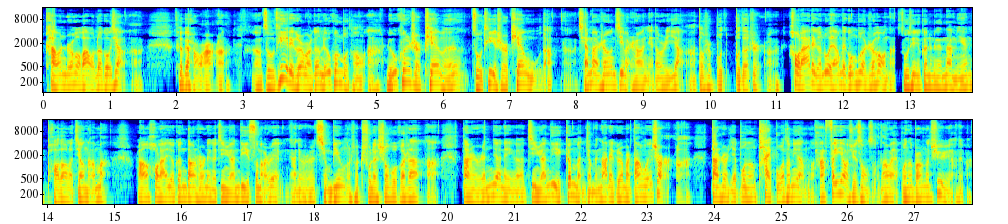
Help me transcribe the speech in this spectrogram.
看完之后把我乐够呛啊，特别好玩啊啊！祖逖这哥们儿跟刘坤不同啊。刘坤是偏文，祖逖是偏武的啊。前半生基本上也都是一样啊，都是不不得志啊。后来这个洛阳被攻破之后呢，祖逖就跟着这个难民跑到了江南嘛。然后后来又跟当时那个晋元帝司马睿，那就是请兵说出来收复河山啊。但是人家那个晋元帝根本就没拿这哥们儿当回事儿啊。但是也不能太驳他面子，他非要去送死，那我也不能不让他去呀，对吧？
